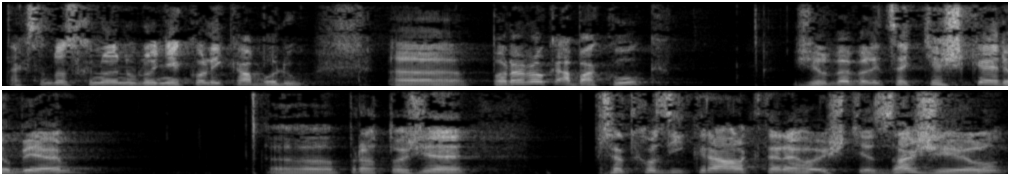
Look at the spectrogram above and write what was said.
tak jsem to schrnul jenom do několika bodů. Uh, prorok Abakuk žil ve velice těžké době, uh, protože předchozí král, kterého ještě zažil,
